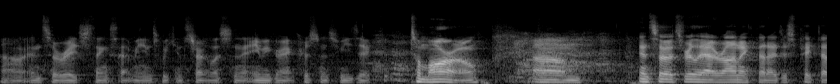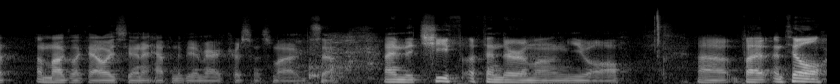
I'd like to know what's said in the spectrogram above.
Uh, and so Rach thinks that means we can start listening to Amy Grant Christmas music tomorrow. Um, and so it's really ironic that I just picked up a mug like I always do, and it happened to be a Merry Christmas mug. So I'm the chief offender among you all. Uh, but until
